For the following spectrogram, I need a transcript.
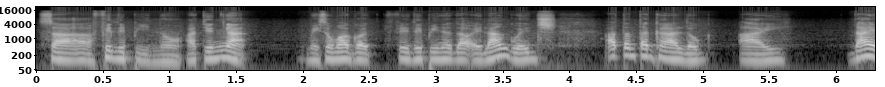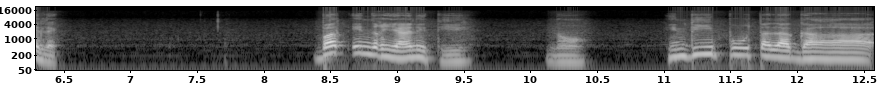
sa Filipino. At yun nga, may sumagot, Filipino daw ay language, at ang Tagalog ay dialect. But in reality, no, hindi po talaga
